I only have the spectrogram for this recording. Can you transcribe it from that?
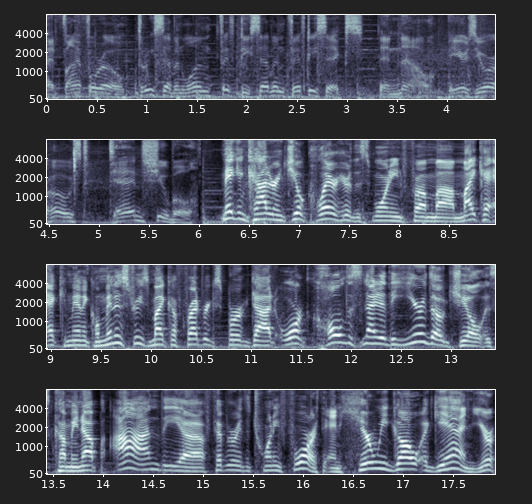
at 540 371 5756. And now, here's your host, Ted Schubel. Meghann Cotter and Jill Claire here this morning from uh, Micah Ecumenical Ministries, MicahFredericksburg.org. Coldest night of the year, though, Jill, is coming up on the uh, February the 24th. And here we go again. You're.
